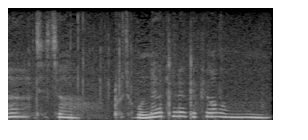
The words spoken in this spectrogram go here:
아, 진짜. 도대체 못 내렸길래 이렇게 피가 나. 음.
